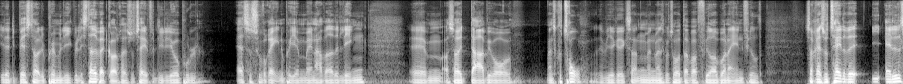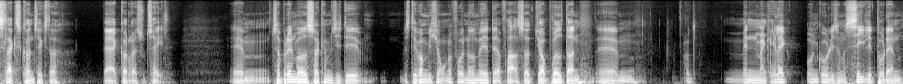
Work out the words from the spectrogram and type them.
et af de bedste hold i Premier League, ville det stadig være et godt resultat, fordi Liverpool er så suveræne på hjemmebane og har været det længe. Øhm, og så et derby, hvor man skulle tro, det virkede ikke sådan, men man skulle tro, at der var fyret op under Anfield. Så resultatet vil i alle slags kontekster være et godt resultat. Øhm, så på den måde, så kan man sige, det, hvis det var mission at få noget med derfra, så job well done. Øhm, men man kan heller ikke undgå ligesom at se lidt på, hvordan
